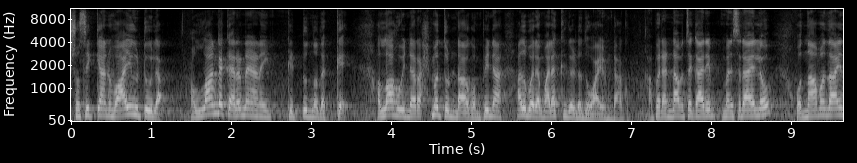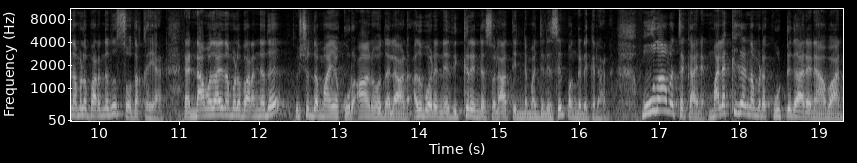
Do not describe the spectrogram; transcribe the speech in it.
ശ്വസിക്കാൻ വായു കിട്ടൂല. അള്ളാഹിന്റെ കരുണയാണ് ഈ കിട്ടുന്നതൊക്കെ. അള്ളാഹുവിന്റെ റഹ്മത്തുണ്ടാകും. പിന്നെ അതുപോലെ മലക്കുകളുടെ ദുവായ ഉണ്ടാകും. അപ്പോൾ രണ്ടാമത്തെ കാര്യം മനസ്സിലായല്ലോ? ഒന്നാമതായി നമ്മൾ പറഞ്ഞത് സ്വതക്കയാണ്. രണ്ടാമതായി നമ്മൾ പറഞ്ഞത് വിശുദ്ധമായ ഖുർആാനോദലാണ് അതുപോലെ തന്നെ ദിക്റിന്റെ സ്വലാത്തിന്റെ മജ്ലിസിൽ പങ്കെടുക്കലാണ്. മൂന്നാമത്തെ കാര്യം മലക്കുകൾ നമ്മുടെ കൂട്ടുകാരനാവാൻ.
